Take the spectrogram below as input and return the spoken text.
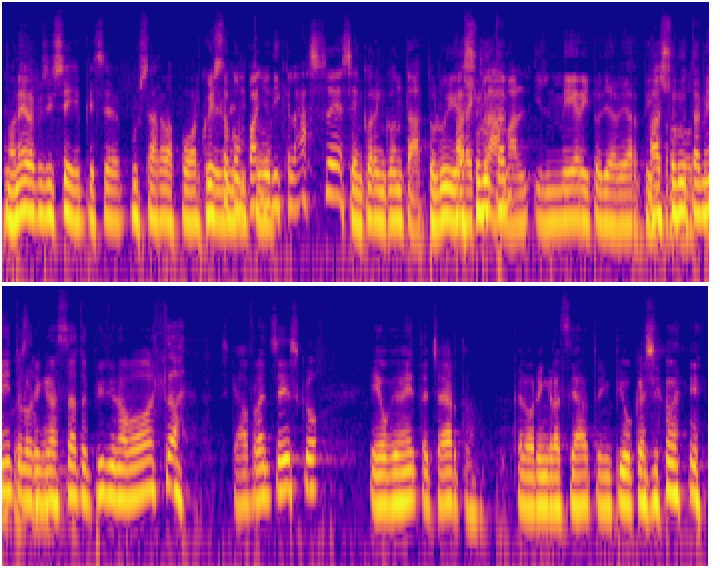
non era così semplice bussare alla porta Questo compagno di classe sei ancora in contatto? Lui Assolutam- reclama il- merito di averti assolutamente l'ho ringraziato più di una volta si chiama Francesco e ovviamente certo che l'ho ringraziato in più occasioni.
